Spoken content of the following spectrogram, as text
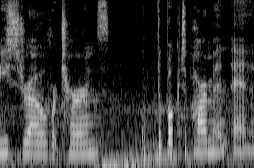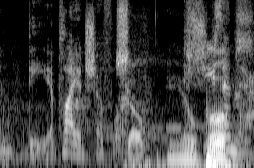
bistro, returns, the book department, and the appliance show floor. So, Ew, if she's in there,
